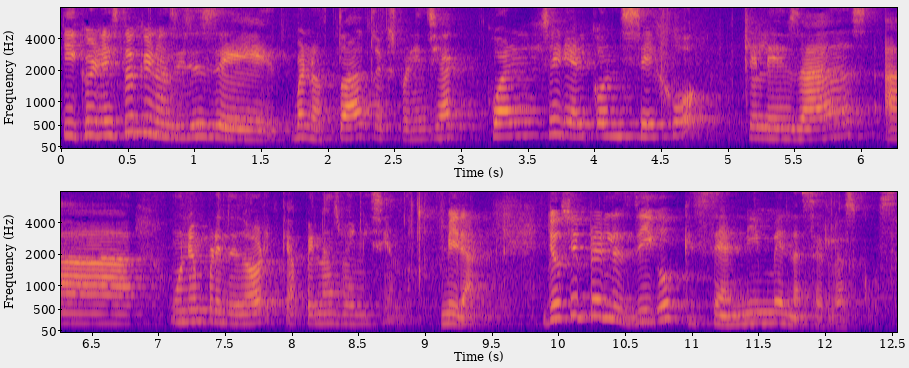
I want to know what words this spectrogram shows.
Y con esto que nos dices de, bueno, toda tu experiencia, ¿cuál sería el consejo que les das a un emprendedor que apenas va iniciando? Mira, yo siempre les digo que se animen a hacer las cosas.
